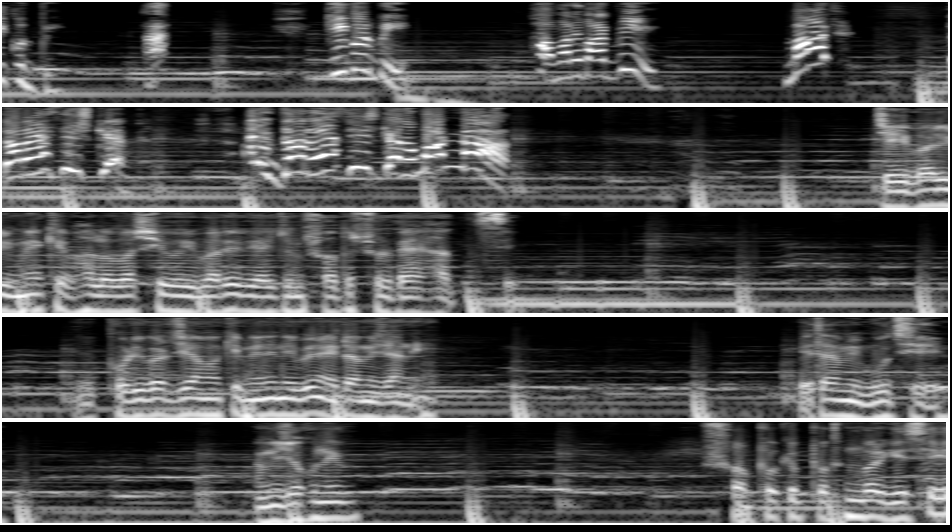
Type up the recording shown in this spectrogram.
কি করবি? হ্যাঁ? কি করবি? আমারে মারবি? মার! দাঁড়ায় আছিস কেন? আরে দাঁড়ায় আছিস কেন? মার না! যেই বাড়ির মেয়েকে ভালোবাসি, ওই বাড়ির একজন সদস্যর গায়ে হাত দিচ্ছি পরিবার যে আমাকে মেনে নেবে এটা আমি জানি। এটা আমি বুঝি। আমি যখন সম্পর্কে প্রথমবার গেছি,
